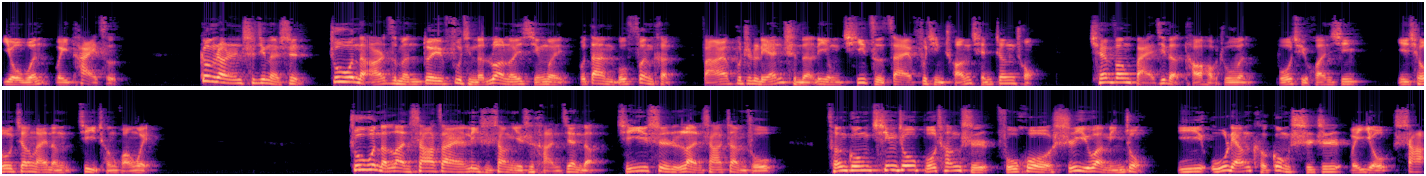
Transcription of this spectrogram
有文为太子。更让人吃惊的是，朱温的儿子们对父亲的乱伦行为不但不愤恨，反而不知廉耻的利用妻子在父亲床前争宠，千方百计的讨好朱温，博取欢心，以求将来能继承皇位。朱温的滥杀在历史上也是罕见的，其一是滥杀战俘，曾攻青州博昌时俘获十余万民众，以无粮可供食之为由杀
